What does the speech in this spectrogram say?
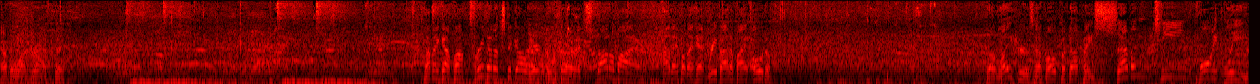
number one draft pick. Coming up on three minutes to go here in the third. Stoudemire not able to hit. Rebounded by Odom. The Lakers have opened up a 17-point lead.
